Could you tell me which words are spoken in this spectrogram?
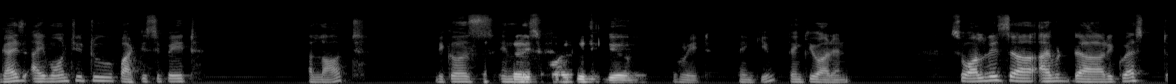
Guys, I want you to participate a lot because in The this great. Thank you. Thank you Aryan. So always uh, I would uh, request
